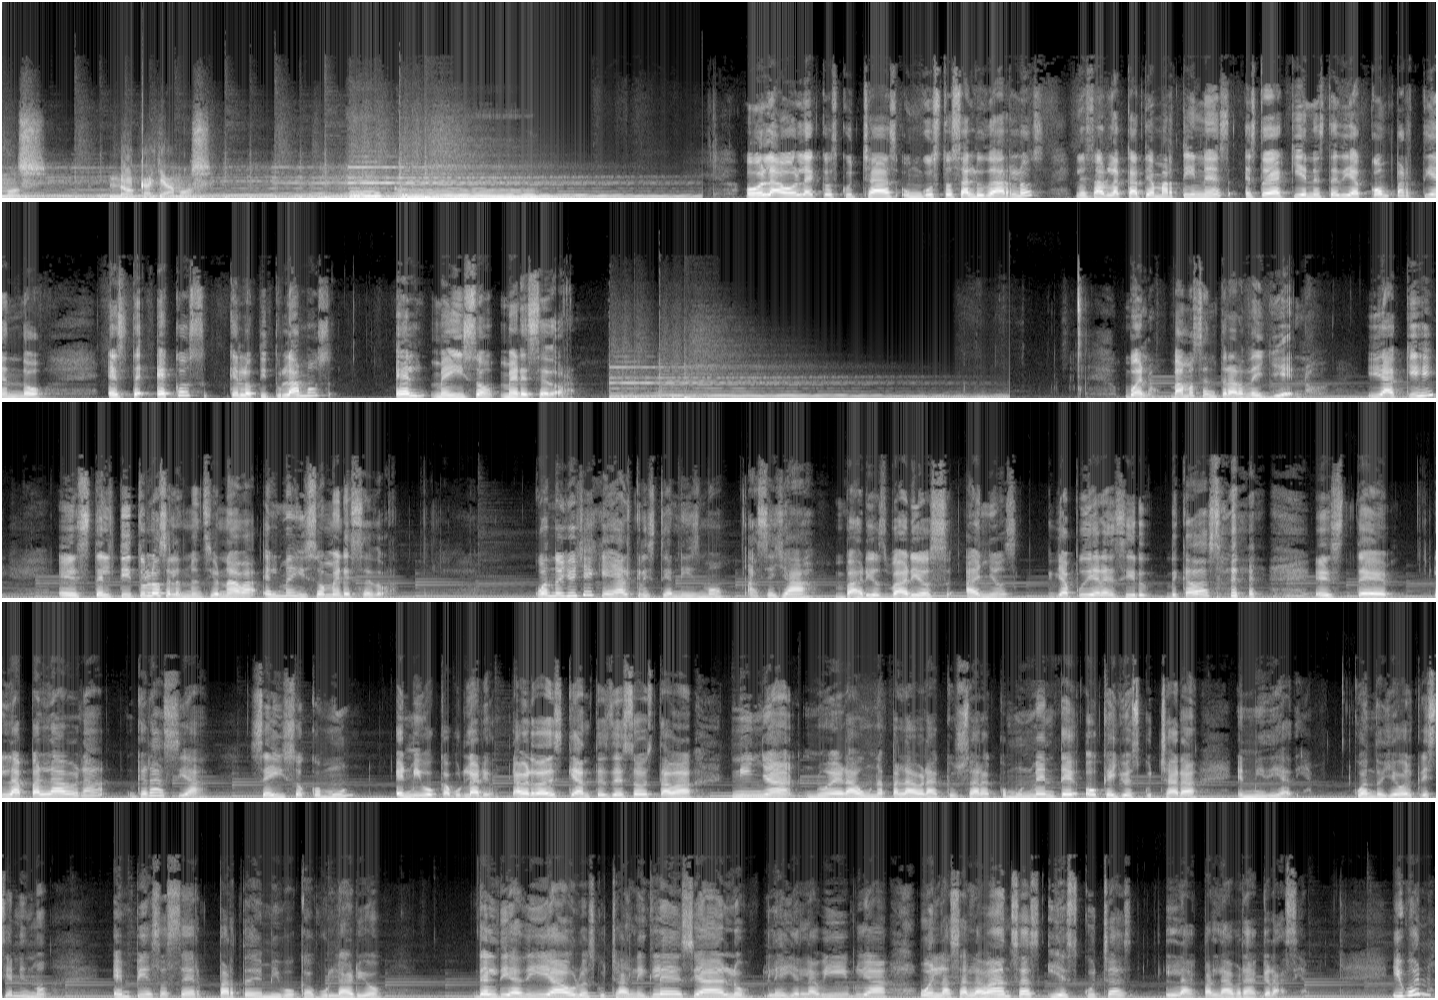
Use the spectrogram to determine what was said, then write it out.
no callamos. Hola, hola, Eco Escuchas, un gusto saludarlos. Les habla Katia Martínez. Estoy aquí en este día compartiendo este Ecos que lo titulamos Él me hizo merecedor. Bueno, vamos a entrar de lleno. Y aquí, este, el título se les mencionaba, Él me hizo merecedor. Cuando yo llegué al cristianismo, hace ya varios, varios años, ya pudiera decir décadas, este, la palabra gracia se hizo común en mi vocabulario. La verdad es que antes de eso estaba niña, no era una palabra que usara comúnmente o que yo escuchara en mi día a día. Cuando llego al cristianismo, empieza a ser parte de mi vocabulario del día a día o lo escuchaba en la iglesia, lo leí en la Biblia o en las alabanzas y escuchas la palabra gracia. Y bueno,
